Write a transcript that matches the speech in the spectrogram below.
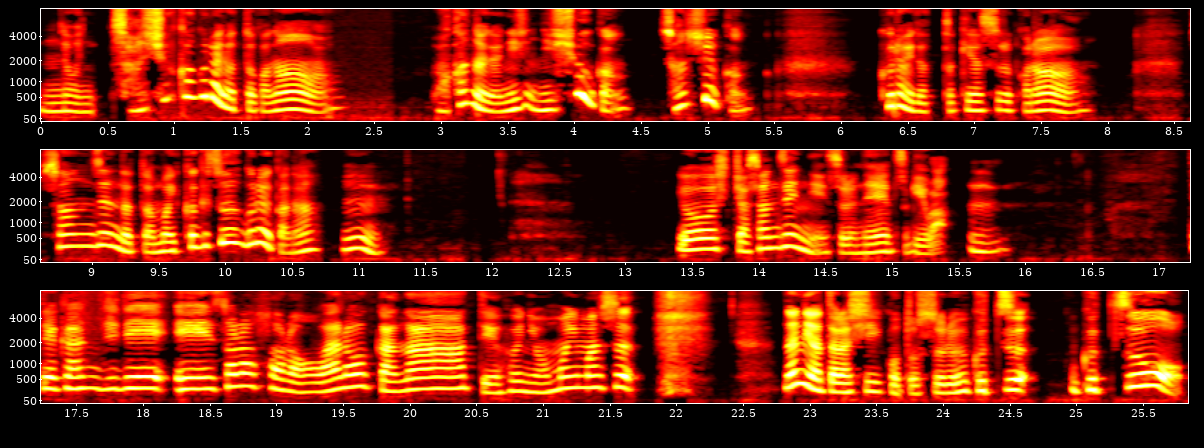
でも、3週間ぐらいだったかなわかんないな。2, 2週間 ?3 週間ぐらいだった気がするから、3000だったら、まあ、1ヶ月ぐらいかな。うん。よーし、じゃあ3000にするね、次は。うん。って感じで、えー、そろそろ終わろうかなーっていうふうに思います。何新しいことする？グッズ。グッズを、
